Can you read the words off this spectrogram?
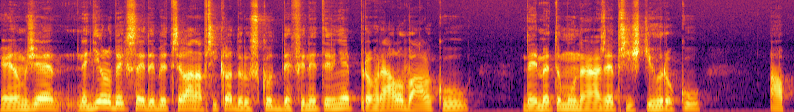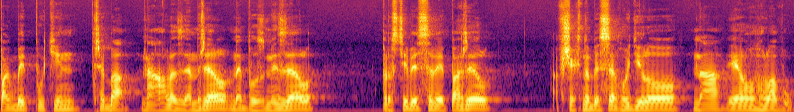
Jenomže nedíl bych se, kdyby třeba například Rusko definitivně prohrálo válku, dejme tomu na jaře příštího roku, a pak by Putin třeba náhle zemřel nebo zmizel, prostě by se vypařil a všechno by se hodilo na jeho hlavu.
